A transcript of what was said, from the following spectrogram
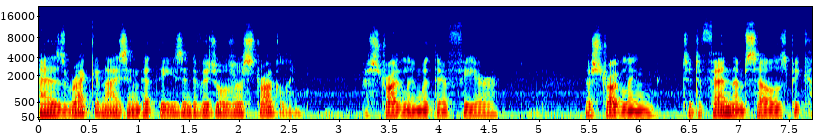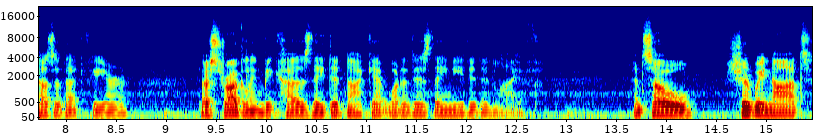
as recognizing that these individuals are struggling? They're struggling with their fear, they're struggling to defend themselves because of that fear. They're struggling because they did not get what it is they needed in life. And so, should we not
